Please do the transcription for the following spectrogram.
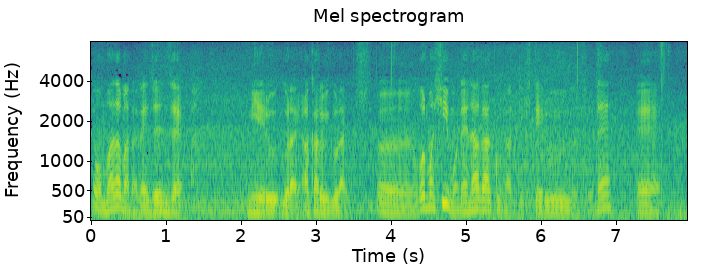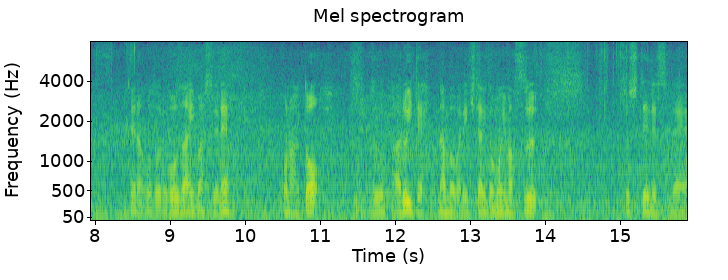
でもまだまだね全然見えるぐらい明るいぐらい。うんこれも日もね長くなってきてるんですよね。えーてなことでございましてねこの後ずっと歩いて難波まで行きたいと思います。そしてですね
